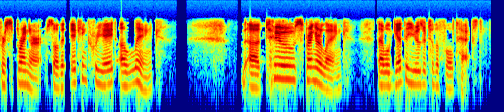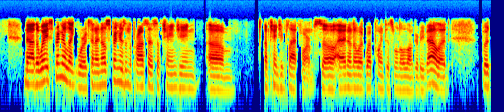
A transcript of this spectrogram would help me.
for Springer so that it can create a link uh, to Springer Link that will get the user to the full text. Now, the way Springer Link works, and I know Springer's in the process of changing um, of changing platforms, so I don't know at what point this will no longer be valid but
